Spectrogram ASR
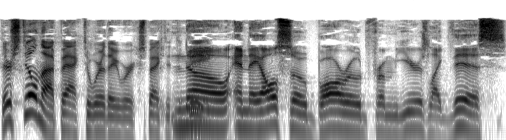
They're still not back to where they were expected to be. No, and they also borrowed from years like this.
